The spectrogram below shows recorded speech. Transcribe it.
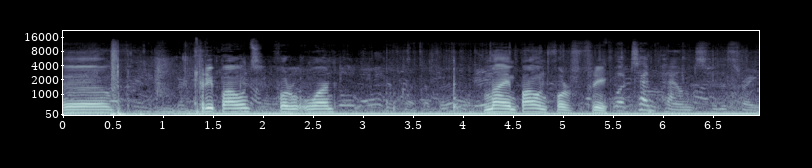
Uh, three pounds for one, nine pound for three. Well, ten pounds for the three.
